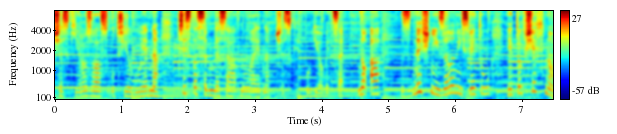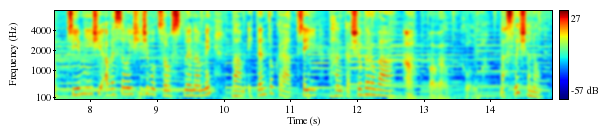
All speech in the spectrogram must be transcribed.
Český rozhlas u Třílvu 1 370 01 České Budějovice. No a z dnešních zelených světů je to všechno. Příjemnější a veselější život s rostlinami vám i tentokrát přejí Hanka Šoberová a Pavel Chlouba. Naslyšenou.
